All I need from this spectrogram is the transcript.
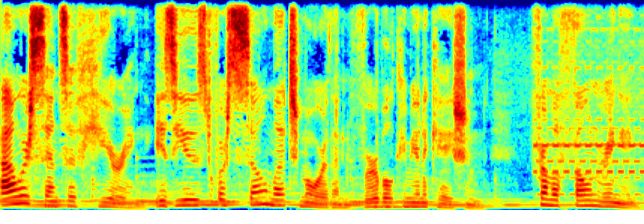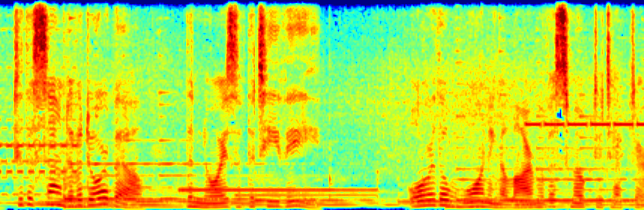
Our sense of hearing is used for so much more than verbal communication. From a phone ringing to the sound of a doorbell, the noise of the TV, or the warning alarm of a smoke detector.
